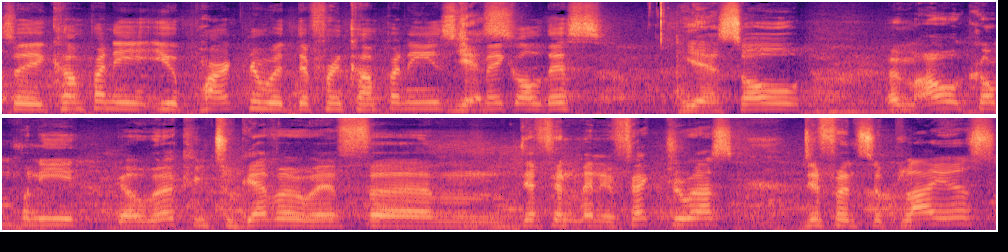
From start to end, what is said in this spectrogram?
So your company, you partner with different companies to make all this. Yeah, so um, our company, we are working together with um, different manufacturers, different suppliers.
